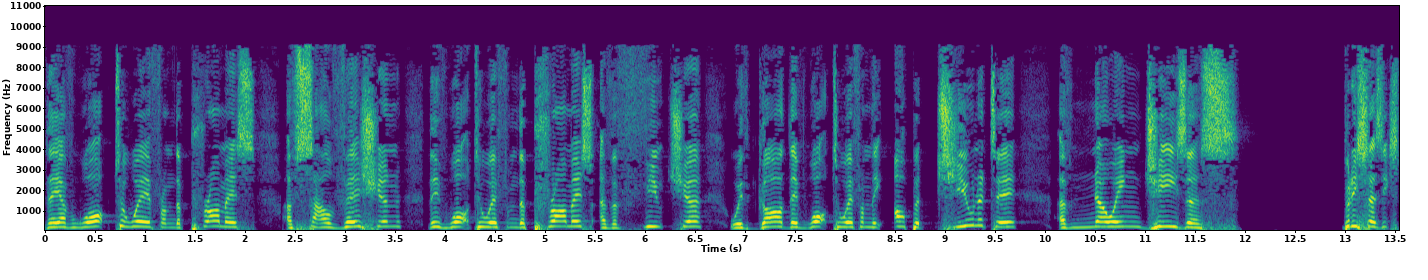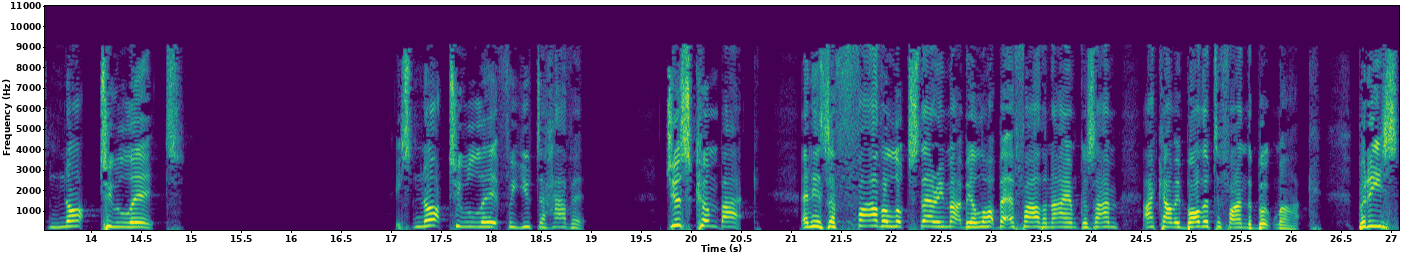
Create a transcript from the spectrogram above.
They have walked away from the promise of salvation. They've walked away from the promise of a future with God. They've walked away from the opportunity of knowing Jesus. But he says it's not too late. It's not too late for you to have it. Just come back. And as a father looks there, he might be a lot better father than I am because I'm, I can't be bothered to find the bookmark. But he's,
